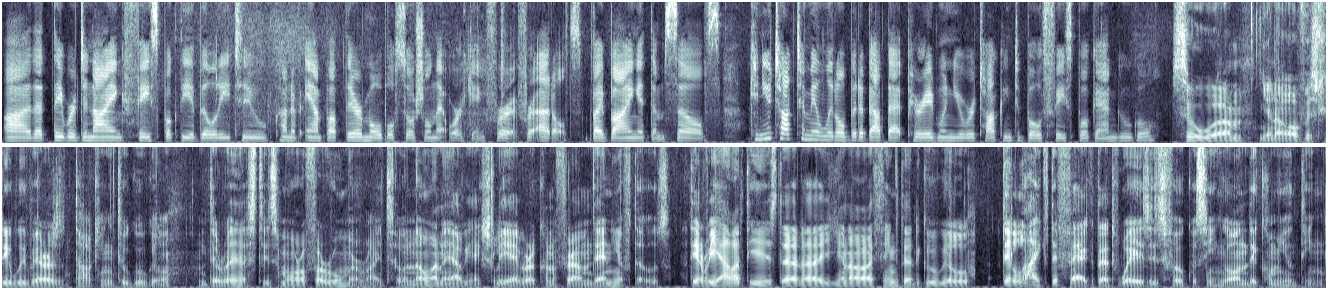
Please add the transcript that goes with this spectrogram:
uh, that they were denying facebook the ability to kind of amp up their mobile social networking for, for adults by buying it themselves. Can you talk to me a little bit about that period when you were talking to both facebook and google? So um, you know obviously we were talking to google the rest is more of a rumor, right? So no one actually ever confirmed any of those. The reality is that, uh, you know, I think that Google they like the fact that Waze is focusing on the commuting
